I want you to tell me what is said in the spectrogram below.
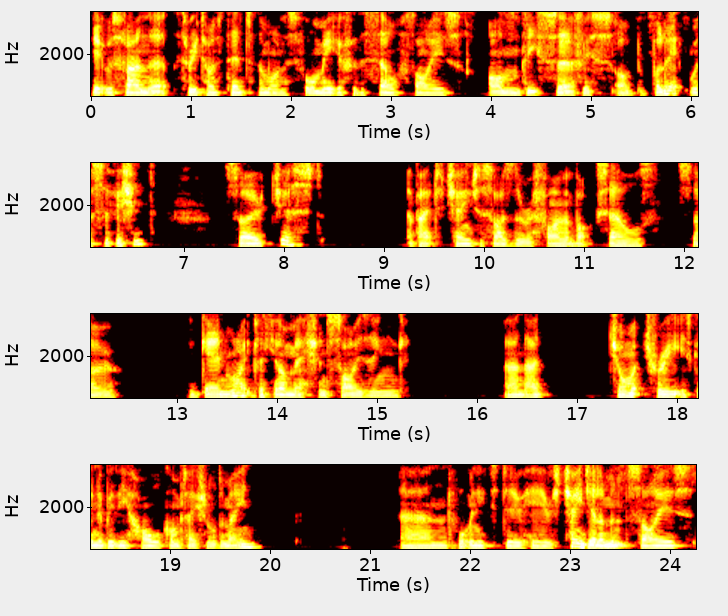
it was found that 3 times 10 to the minus 4 meter for the cell size on the surface of the bullet was sufficient. So just about to change the size of the refinement box cells. So again, right clicking on mesh and sizing and our geometry is going to be the whole computational domain. And what we need to do here is change element size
